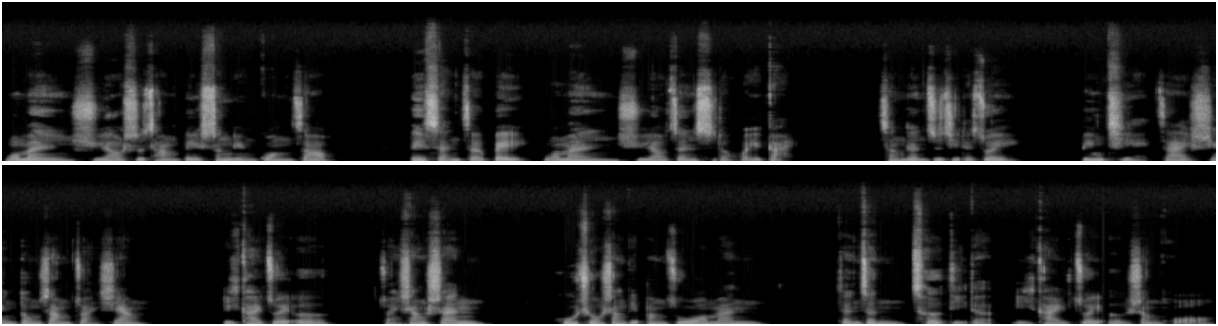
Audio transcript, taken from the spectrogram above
我们需要时常被圣灵光照，被神责备。我们需要真实的悔改，承认自己的罪，并且在行动上转向，离开罪恶，转向神，呼求上帝帮助我们，真正彻底的离开罪恶生活，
